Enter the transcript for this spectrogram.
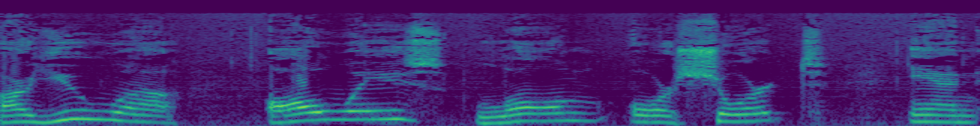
Are you uh, always long or short? In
